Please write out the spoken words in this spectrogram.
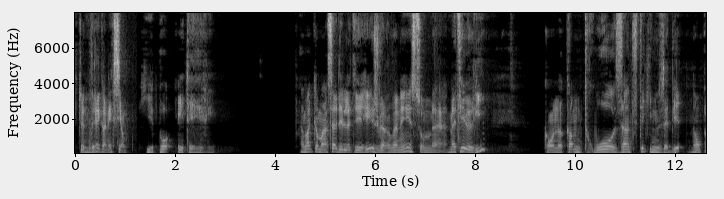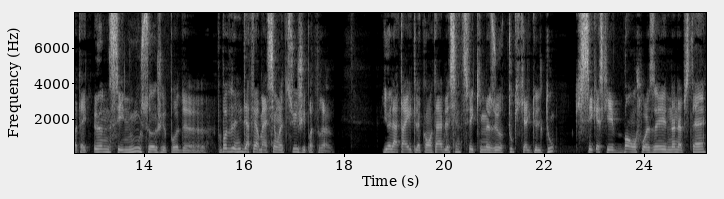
qui est une vraie connexion, qui n'est pas éthérée. Avant de commencer à délatérer, je vais revenir sur ma, théorie qu'on a comme trois entités qui nous habitent. Donc peut-être une, c'est nous, ça, j'ai pas de. Je peux pas vous donner d'affirmation là-dessus, j'ai pas de preuve. Il y a la tête, le comptable, le scientifique qui mesure tout, qui calcule tout, qui sait qu'est-ce qui est bon choisir, nonobstant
